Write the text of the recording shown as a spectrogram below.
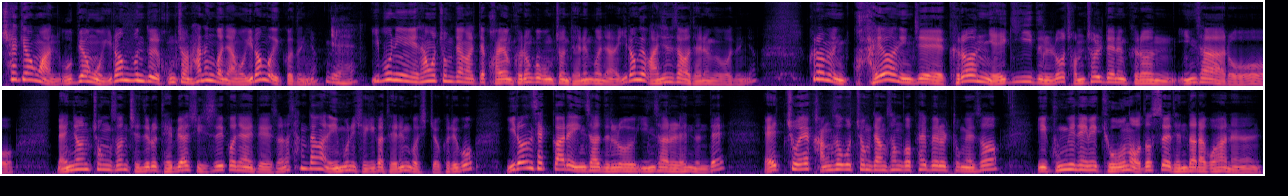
최경환, 우병우 이런 분들 공천하는 거냐 뭐 이런 거 있거든요. 예. 이분이 사무총장 할 때 과연 그런 거 공천 되는 거냐 이런 게 관심사가 되는 거거든요. 그러면 과연 이제 그런 얘기들로 점철되는 그런 인사로 내년 총선 제대로 대비할 수 있을 거냐에 대해서는 상당한 의문이 제기가 되는 것이죠. 그리고 이런 색깔의 인사들로 인사를 했는데 애초에 강서구청장 선거 패배를 통해서 이 국민의힘이 교훈을 얻었어야 된다라고 하는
